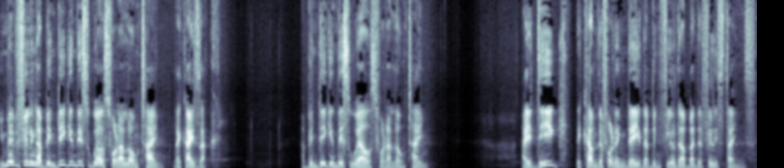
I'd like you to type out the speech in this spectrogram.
You may be feeling, I've been digging these wells for a long time, like Isaac. I've been digging these wells for a long time. I dig, they come the following day, they've been filled up by the Philistines.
